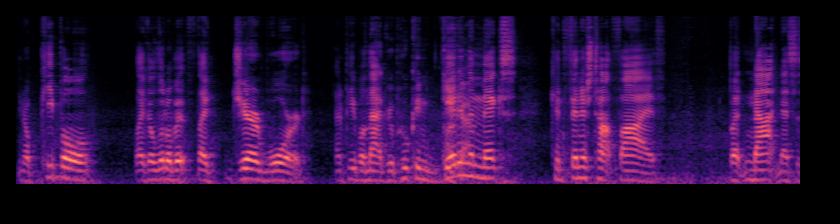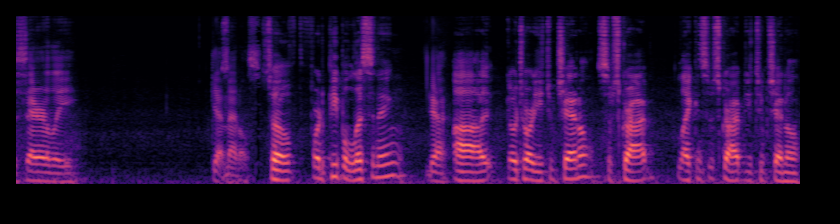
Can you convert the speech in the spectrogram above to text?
you know, people like a little bit like Jared Ward and people in that group who can get in the mix, can finish top five, but not necessarily get medals. So for the people listening, Yeah. uh, go to our YouTube channel, subscribe, like and subscribe YouTube channel,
